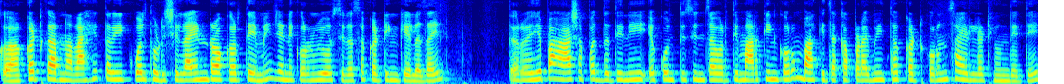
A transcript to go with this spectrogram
कट करणार आहे तर इक्वल थोडीशी लाईन ड्रॉ करते मी जेणेकरून व्यवस्थित असं कटिंग केलं जाईल. तर हे पहा अशा पद्धतीने एकोणतीस इंचावरती मार्किंग करून बाकीचा कपडा मी इथं कट करून साईडला ठेवून देते.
